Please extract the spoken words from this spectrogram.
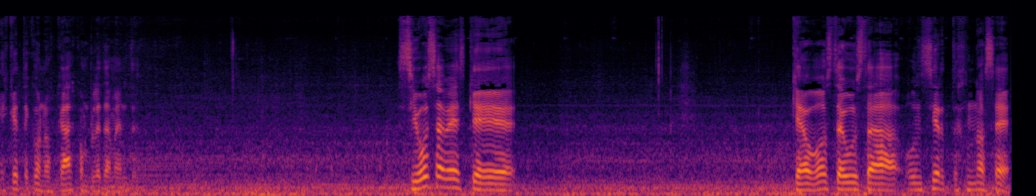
es que te conozcas completamente. Si vos sabes que que a vos te gusta un cierto, no sé,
